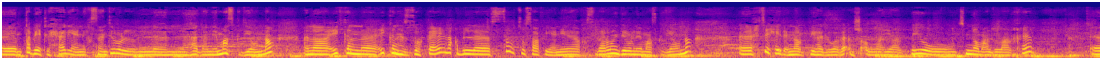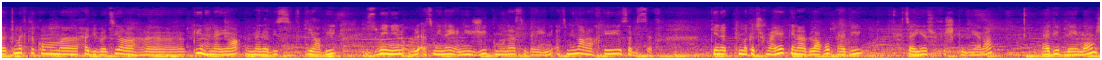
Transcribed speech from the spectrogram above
بطبيعه الحال يعني خصنا نديروا هذا لي ماسك ديالنا. أنا عي كن عي كنهزوه كاع قبل الصوت وصافي يعني خص ضروري نديروا لي ماسك ديالنا. آه، حتى يحيد عنا ربي هذا الوباء إن شاء الله يا ربي ونتمنوا عند الله الخير. آه، كما قلت لكم آه، حبيباتي راه كاين هنايا الملابس في كيابي زوينين والأثمنة يعني جد مناسبة يعني الاثمنه راه رخيصة بزاف. كاينة كما كتشوف معايا كاينة هاد لاغوب هادي حتى هي شوفوا الشكل ديالها. هادي ب les manches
